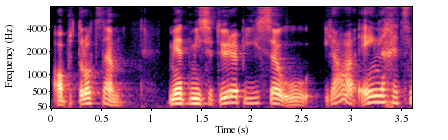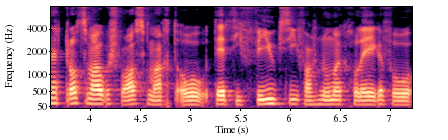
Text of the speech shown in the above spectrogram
aber trotzdem, wir mussten durchbeissen und ja, eigentlich hat es trotzdem aber Spass gemacht. Auch dort waren viele, fast nur Kollegen von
